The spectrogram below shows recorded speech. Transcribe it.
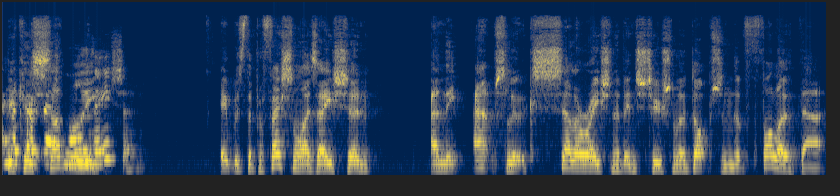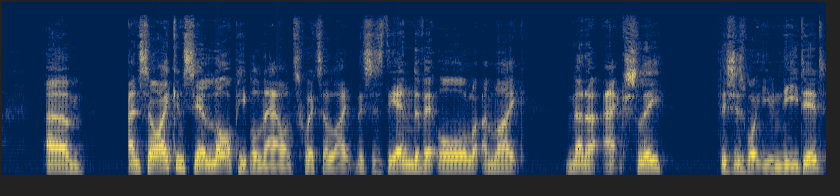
And because the suddenly it was the professionalization and the absolute acceleration of institutional adoption that followed that. Um, and so I can see a lot of people now on Twitter like, "This is the end of it all." I'm like, "No, no, actually, this is what you needed."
